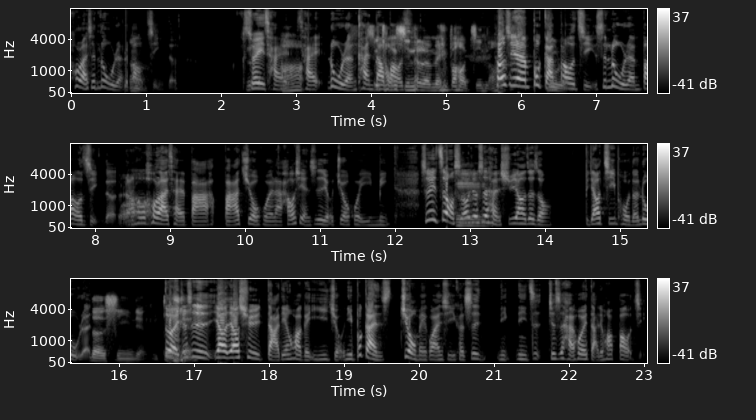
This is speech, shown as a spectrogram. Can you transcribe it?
后来是路人报警的，嗯、所以才、啊、才路人看到报警。同行的人没报警哦。同行人不敢报警，是路人报警的，然后后来才把把他救回来，好险是有救回一命。所以这种时候就是很需要这种比较鸡婆的路人，热心一点。对，对就是要要去打电话给一一九，你不敢救没关系，可是你你自就是还会打电话报警，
